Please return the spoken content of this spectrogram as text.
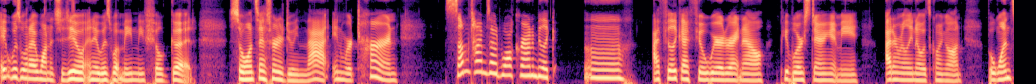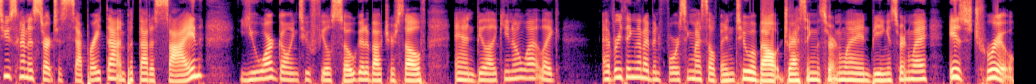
it was what I wanted to do and it was what made me feel good. So once I started doing that, in return, sometimes I would walk around and be like, uh, I feel like I feel weird right now. People are staring at me. I don't really know what's going on. But once you kind of start to separate that and put that aside, you are going to feel so good about yourself and be like, you know what? Like, everything that I've been forcing myself into about dressing a certain way and being a certain way is true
